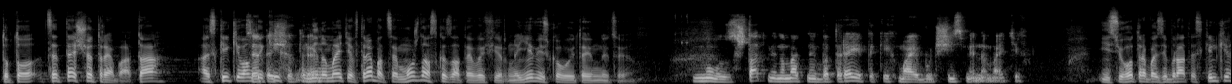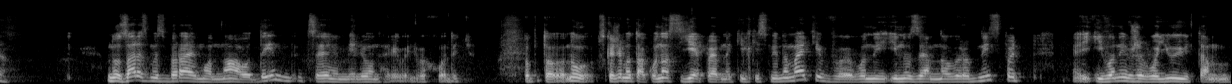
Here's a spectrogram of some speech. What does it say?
Тобто, це те, що треба, та а скільки вам Це таких треба. мінометів треба? Це можна сказати в ефір? Не є військовою таємницею. Ну, з штат мінометної батареї таких має бути 6 мінометів. І всього треба зібрати скільки? Ну зараз ми збираємо на один, це мільйон гривень виходить. Тобто, ну скажімо так, у нас є певна кількість мінометів, вони іноземного виробництва, і вони вже воюють там,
